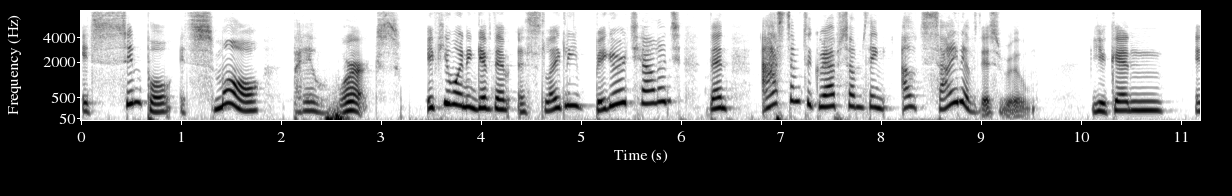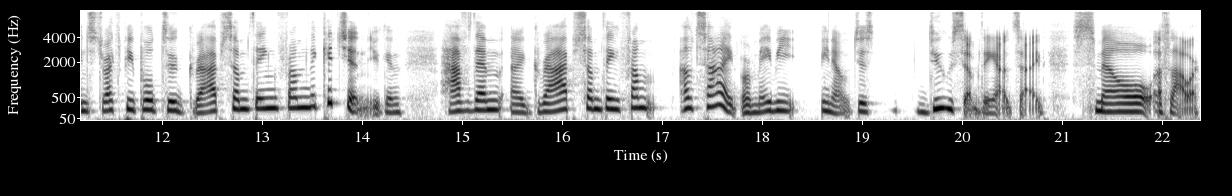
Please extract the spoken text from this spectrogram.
It's simple, it's small, but it works. If you want to give them a slightly bigger challenge, then ask them to grab something outside of this room. You can instruct people to grab something from the kitchen. You can have them uh, grab something from outside, or maybe, you know, just do something outside, smell a flower.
